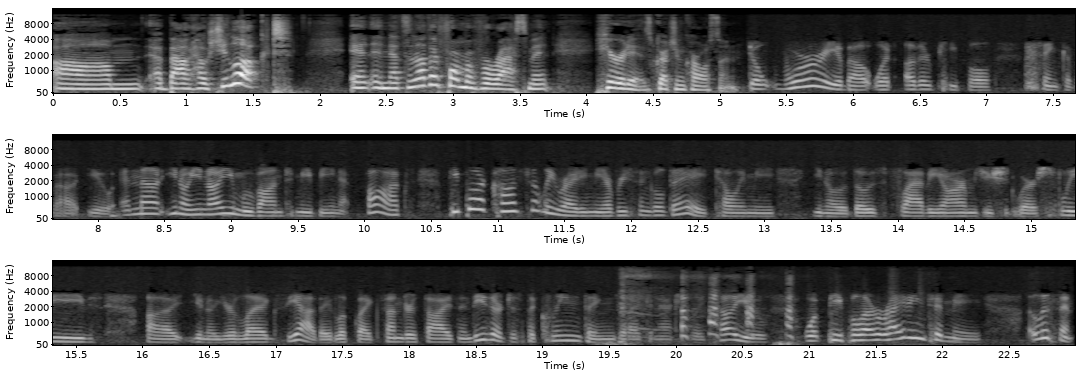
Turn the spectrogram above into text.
um, about how she looked. And, and that's another form of harassment. Here it is, Gretchen Carlson. Don't worry about what other people think about you. And now, you know, you know, you move on to me being at Fox. People are constantly writing me every single day, telling me, you know, those flabby arms, you should wear sleeves. Uh, you know, your legs, yeah, they look like thunder thighs. And these are just the clean things that I can actually tell you what people are writing to me. Listen,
